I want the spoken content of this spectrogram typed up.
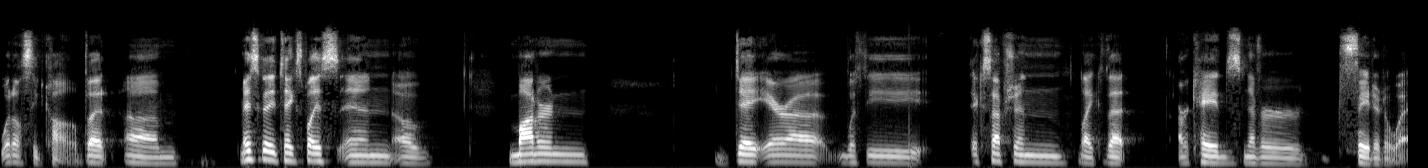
what else he'd call it, but um, basically, it takes place in a modern day era, with the exception like that arcades never faded away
